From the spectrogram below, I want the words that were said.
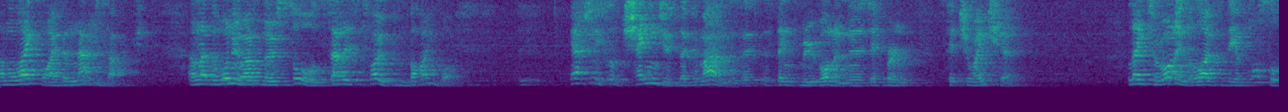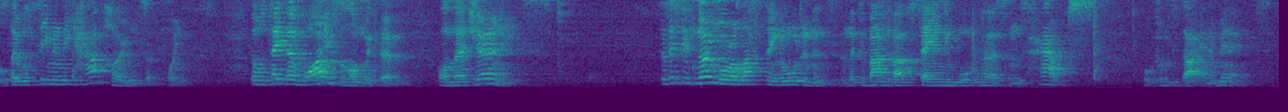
and likewise a knapsack. And let the one who has no sword sell his cloak and buy one. He actually sort of changes the command as, it, as things move on and in a different situation. Later on in the lives of the apostles, they will seemingly have homes at points. They will take their wives along with them on their journeys. So this is no more a lasting ordinance than the command about staying in one person's house. We'll come to that in a minute.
